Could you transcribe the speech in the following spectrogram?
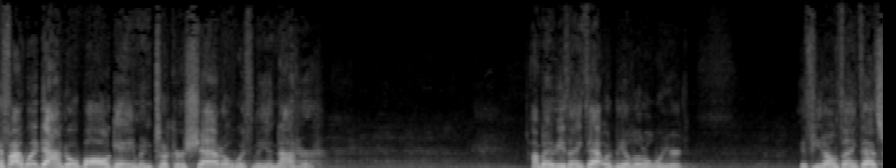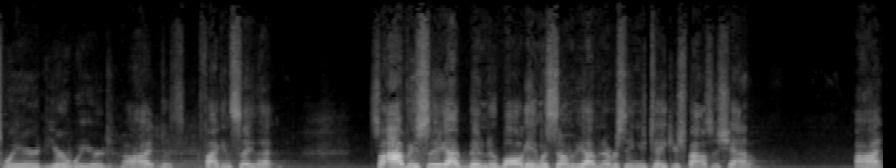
if I went down to a ball game and took her shadow with me and not her? How many of you think that would be a little weird? If you don't think that's weird, you're weird, all right? If I can say that. So obviously, I've been to a ball game with some of you. I've never seen you take your spouse's shadow. All right?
